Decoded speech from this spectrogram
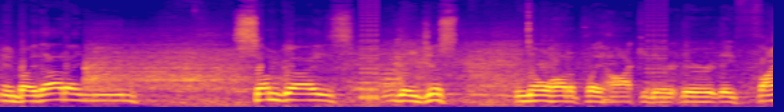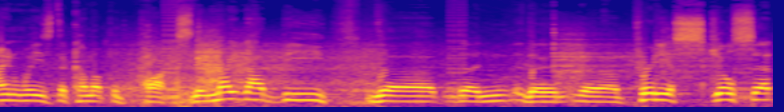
and by that I mean, some guys they just know how to play hockey. They're, they're they find ways to come up with pucks. They might not be the the the, the prettiest skill set.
